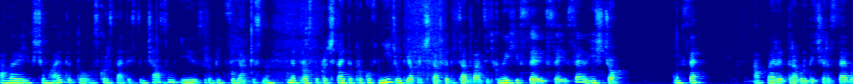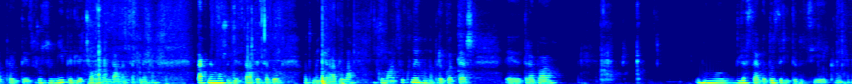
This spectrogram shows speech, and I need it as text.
Але якщо маєте, то скористайтесь цим часом і зробіть це якісно. Не просто прочитайте, проковтніть. От я прочитав 50-20 книг і все, і все, і все, і що? І все. А перетравити через себе, пройти, зрозуміти, для чого вам дана ця книга. Так не можу дістатися до. От мені радила кума цю книгу, наприклад, теж е, треба ну, для себе дозріти до цієї книги.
